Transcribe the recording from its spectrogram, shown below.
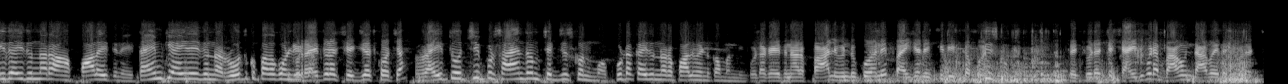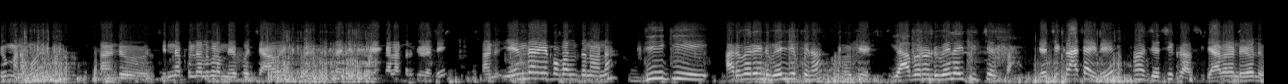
ఐదు ఐదున్నర పాలు అవుతున్నాయి టైం కి ఐదు ఐదున్నర రోజుకు పదకొండు. రైతులు చెక్ చేసుకోవచ్చా? రైతు వచ్చి ఇప్పుడు సాయంత్రం చెక్ చేసుకోండి మా పూటకి ఐదున్నర పాలు వెనుకోమంది పూటకు ఐదున్నర పాలు విండుకొని పైసలు ఇచ్చి తీసుకపోయి తీసుకుంటాం. చూడొచ్చు. సైజు కూడా బాగుంది ఆవు అయితే చూడొచ్చు మనము. అండ్ చిన్న పిల్లలు కూడా మేపొచ్చు ఆవు అయితే చూడొచ్చు ప్రజెంట్ వెంకలు అంటారు చూడండి. అండ్ ఏం ధర చెప్పగలుగుతున్నావు దీనికి అరవై రెండు వేలు చెప్పిన? ఓకే. యాభై రెండు వేలు అయితే ఇచ్చేస్తా. జెర్సీ అయితే ఆ, జెర్సీ క్రాస్. యాభై రెండు వేలు.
